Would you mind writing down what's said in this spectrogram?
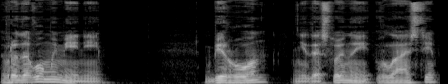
в родовом имении. Берон, недостойный власти,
